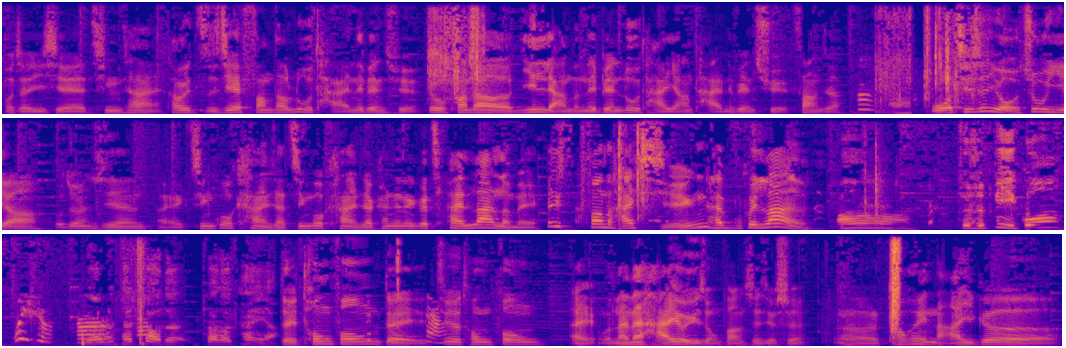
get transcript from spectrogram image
或者一些青菜，他会直接放到露台那边去，就放到阴凉的那边露台、阳台那边去放着。我其实有注意啊，我这段时间哎经过看一下，经过看一下，看见那个菜烂了没？哎，放的还行，还不会烂。哦，就是避光，为什么？不要让它照的照到太阳。对，通风，对，就是通风。哎，我奶奶还有一种方式就是，呃，他会拿一个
